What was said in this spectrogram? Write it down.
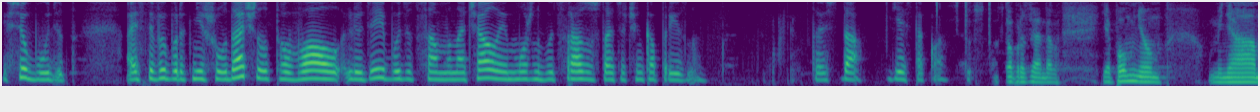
и все будет. А если выбрать нишу удачно, то вал людей будет с самого начала, и можно будет сразу стать очень капризным. То есть, да, есть такое. Сто процентов. Я помню, у меня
